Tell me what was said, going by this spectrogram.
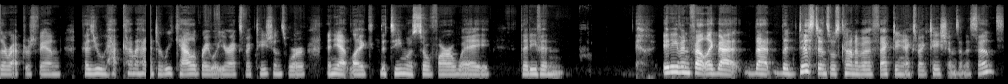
a Raptors fan because you ha- kind of had to recalibrate what your expectations were and yet like the team was so far away that even it even felt like that that the distance was kind of affecting expectations in a sense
